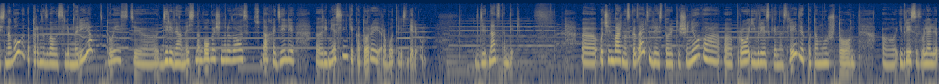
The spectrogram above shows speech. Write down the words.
синагога, которая называлась лимнария, то есть э, деревянная синагога еще называлась, сюда ходили э, ремесленники, которые работали с деревом в XIX веке. Э, очень важно сказать для истории Кишинева э, про еврейское наследие, потому что э, евреи составляли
